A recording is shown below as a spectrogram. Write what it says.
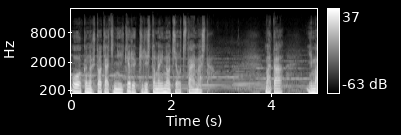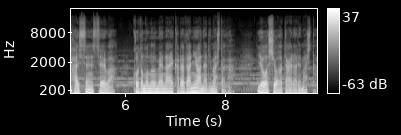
多くの人たちに生けるキリストの命を伝えました。また今橋先生は子供の産めない体にはなりましたが養子を与えられました。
